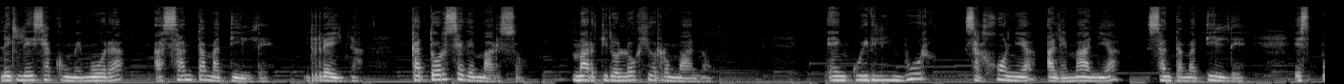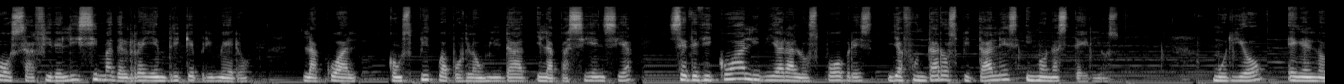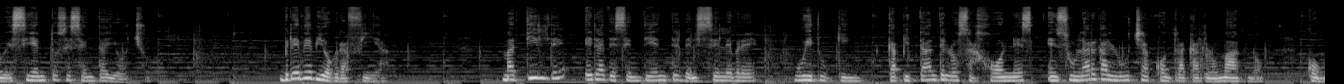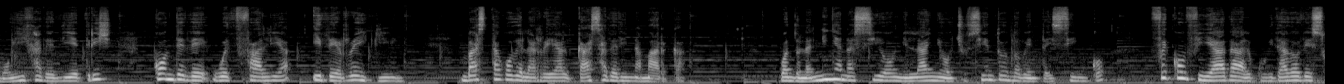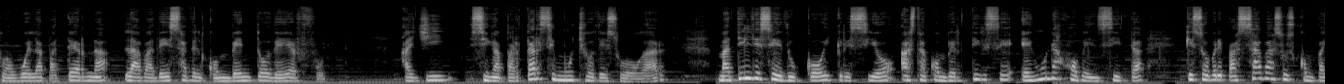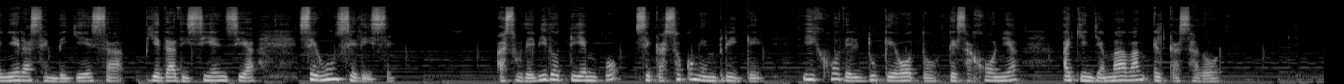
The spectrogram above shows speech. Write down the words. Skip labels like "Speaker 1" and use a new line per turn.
la iglesia conmemora a Santa Matilde, reina, 14 de marzo, martirologio romano. En Quedlinburg, Sajonia, Alemania, Santa Matilde, esposa fidelísima del rey Enrique I, la cual, conspicua por la humildad y la paciencia, se dedicó a aliviar a los pobres y a fundar hospitales y monasterios. Murió en el 968. Breve biografía. Matilde era descendiente del célebre Widukin, capitán de los sajones en su larga lucha contra Carlomagno, como hija de Dietrich, conde de Westfalia y de Reikling, vástago de la Real Casa de Dinamarca. Cuando la niña nació en el año 895, fue confiada al cuidado de su abuela paterna, la abadesa del convento de Erfurt. Allí, sin apartarse mucho de su hogar, Matilde se educó y creció hasta convertirse en una jovencita que sobrepasaba a sus compañeras en belleza, piedad y ciencia, según se dice. A su debido tiempo se casó con Enrique, hijo del duque Otto de Sajonia, a quien llamaban el cazador.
